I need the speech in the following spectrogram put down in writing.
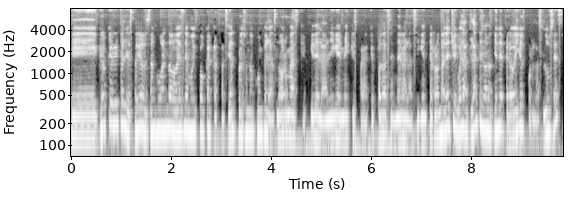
Eh, creo que ahorita el estadio donde están jugando es de muy poca capacidad, por eso no cumple las normas que pide la Liga MX para que pueda ascender a la siguiente ronda. De hecho, igual Atlante no lo tiene, pero ellos por las luces,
